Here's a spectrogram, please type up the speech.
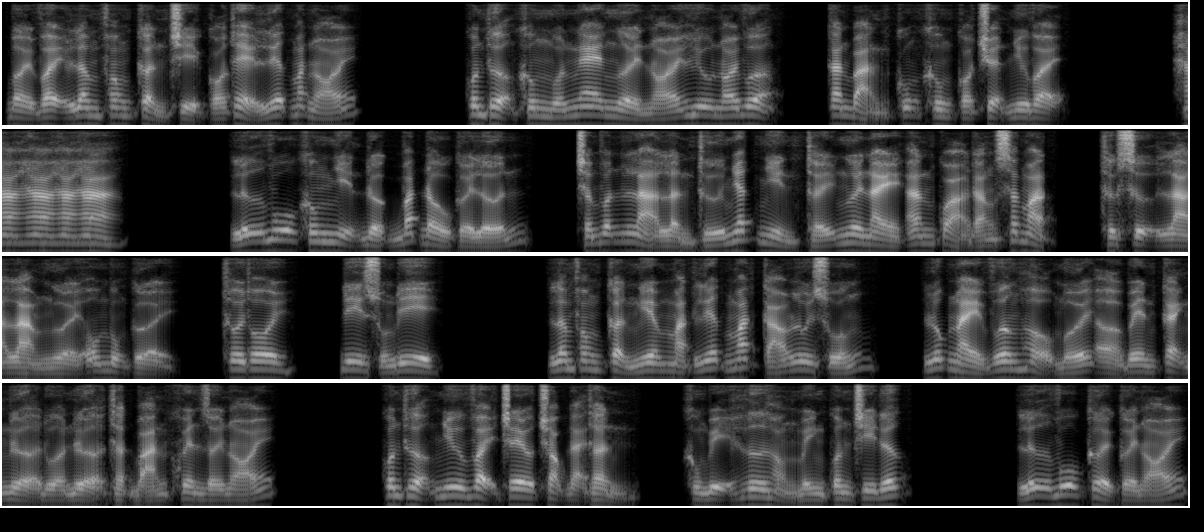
Bởi vậy lâm phong cẩn chỉ có thể liếc mắt nói, quân thượng không muốn nghe người nói hưu nói vượng, căn bản cũng không có chuyện như vậy. Ha ha ha ha. Lữ vũ không nhịn được bắt đầu cười lớn, chấm vẫn là lần thứ nhất nhìn thấy ngươi này ăn quả đắng sắc mặt, thực sự là làm người ôm bụng cười, thôi thôi, đi xuống đi. Lâm phong cần nghiêm mặt liếc mắt cáo lui xuống lúc này vương hậu mới ở bên cạnh nửa đùa nửa thật bán khuyên giới nói. Quân thượng như vậy trêu chọc đại thần, không bị hư hỏng minh quân tri đức. Lữ vũ cười cười nói,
